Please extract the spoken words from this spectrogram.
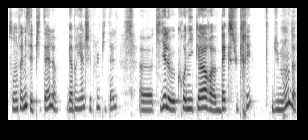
son nom de famille c'est Pitel, Gabriel je sais plus Pitel, qui est le chroniqueur bec sucré du monde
